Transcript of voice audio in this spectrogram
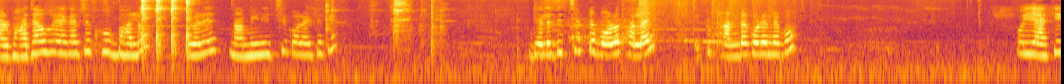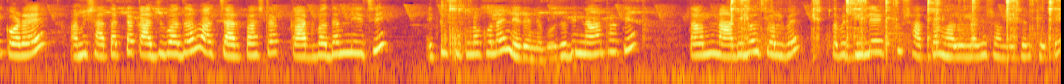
আর ভাজাও হয়ে গেছে খুব ভালো। এবারে নামিয়ে নিচ্ছি কড়াই থেকে ঢেলে দিচ্ছি একটা বড় থালায়, একটু ঠান্ডা করে নেব। ওই একই কড়াইয়ে আমি সাত আটটা কাজু বাদাম আর চার পাঁচটা কাঠবাদাম নিয়েছি। একটু শুকনো খোলায় নেড়ে নেব। যদি না থাকে, তাহলে না দিলেও চলবে। তবে দিলে একটু স্বাদটা ভালো লাগে সন্দেশের খেতে।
